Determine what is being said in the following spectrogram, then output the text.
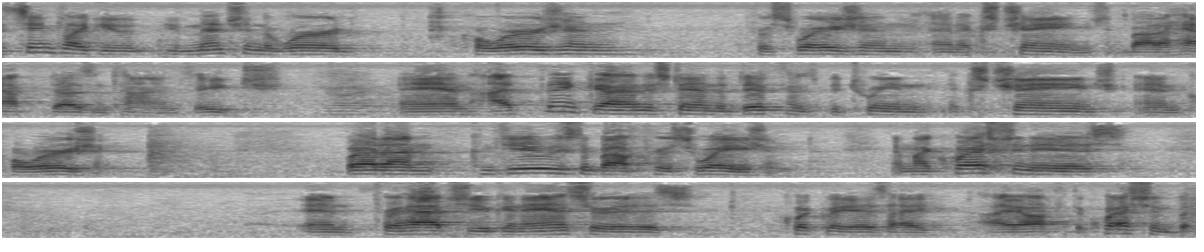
it seems like you, you mentioned the word coercion, persuasion, and exchange about a half dozen times each. Right. And I think I understand the difference between exchange and coercion. But I'm confused about persuasion. And my question is, and perhaps you can answer it as quickly as I, I offer the question, but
